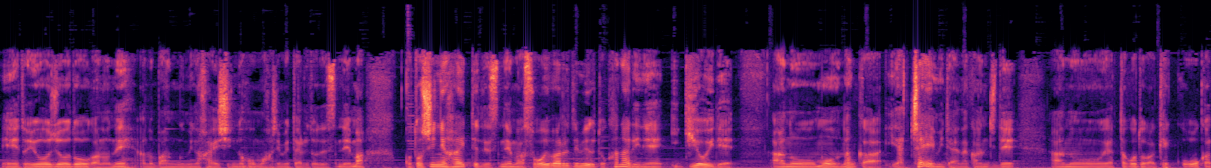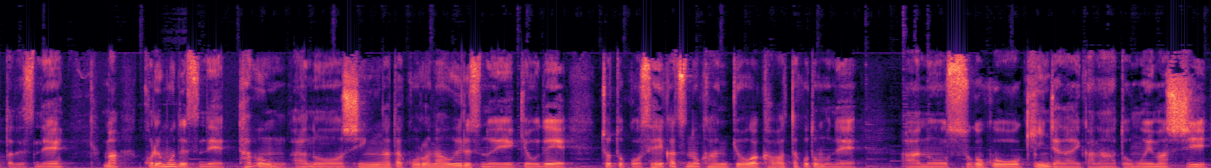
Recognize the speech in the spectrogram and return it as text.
えっ、ー、と、養生動画のね、あの、番組の配信の方も始めたりとですね、まあ、今年に入ってですね、まあ、そう言われてみると、かなりね、勢いで、あの、もうなんか、やっちゃえみたいな感じで、あの、やったことが結構多かったですね。まあ、これもですね多分あの新型コロナウイルスの影響でちょっとこう生活の環境が変わったこともねあのすごく大きいんじゃないかなと思いますし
